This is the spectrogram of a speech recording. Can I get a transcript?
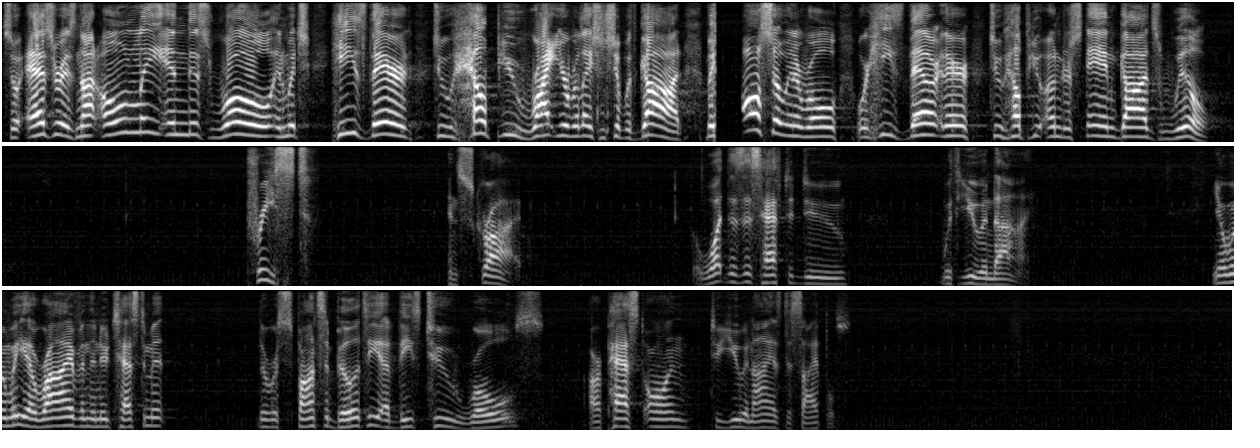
So Ezra is not only in this role in which he's there to help you right your relationship with God, but also in a role where he's there, there to help you understand God's will. Priest and scribe. But what does this have to do with you and I? You know, when we arrive in the New Testament, the responsibility of these two roles are passed on to you and I as disciples.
